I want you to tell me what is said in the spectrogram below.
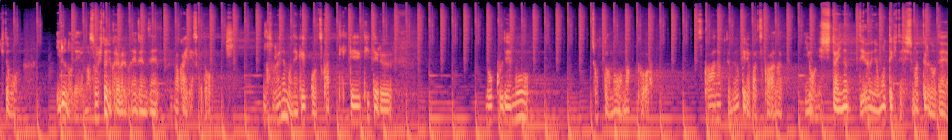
人もいるので、まあ、そういう人に比べればね全然若いですけど、まあ、それでもね結構使ってきてる僕でもちょっともう Mac は使わなくてもよければ使わないようにしたいなっていうふうに思ってきてしまってるので、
